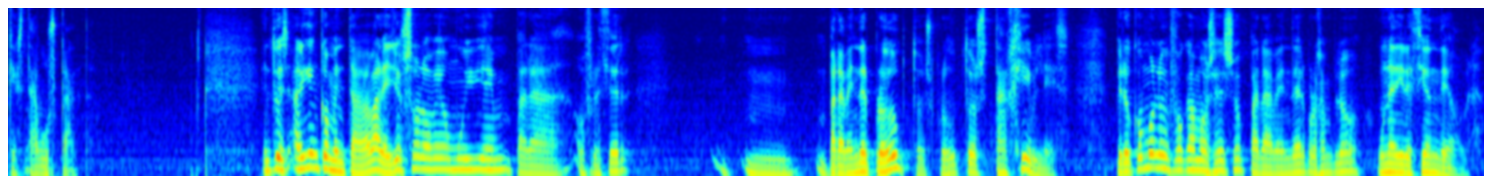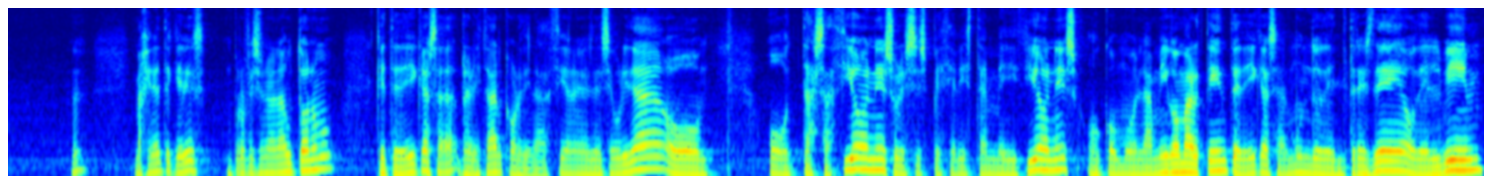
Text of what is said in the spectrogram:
que está buscando. Entonces alguien comentaba, vale, yo solo veo muy bien para ofrecer, mm, para vender productos, productos tangibles. Pero ¿cómo lo enfocamos eso para vender, por ejemplo, una dirección de obra? ¿Eh? Imagínate que eres un profesional autónomo que te dedicas a realizar coordinaciones de seguridad o, tasaciones, o eres especialista en mediciones, o como el amigo Martín te dedicas al mundo del 3D o del BIM,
